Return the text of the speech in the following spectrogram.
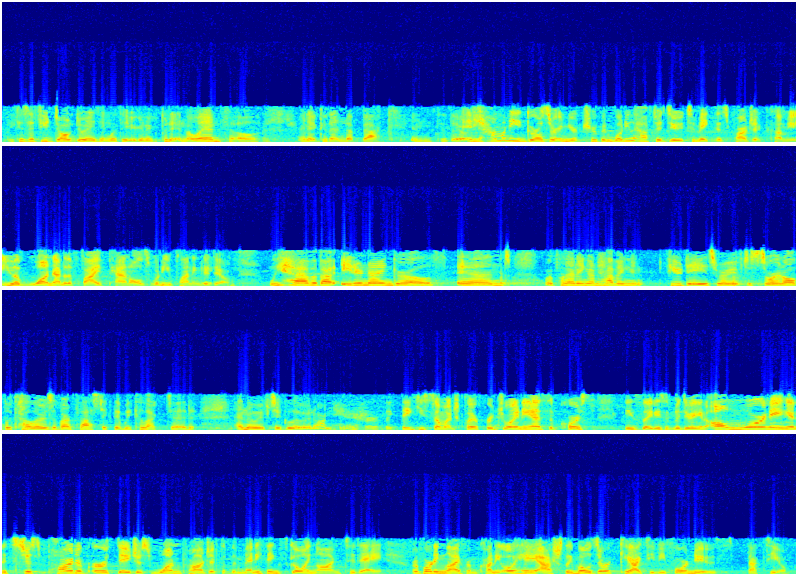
Because if you don't do anything with it, you're going to put it in a landfill, and it could end up back into the ocean. And how many girls are in your troop, and what do you have to do to make this project come? You have one out of the five panels. What are you planning to do? We have about eight or nine girls, and we're planning on having few days where we have to sort all the colors of our plastic that we collected, and then we have to glue it on here. Perfect. Thank you so much, Claire, for joining us. Of course, these ladies have been doing it all morning, and it's just part of Earth Day, just one project of the many things going on today. Reporting live from Kaneohe, Ashley Moser, KITV4 News. Back to you.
